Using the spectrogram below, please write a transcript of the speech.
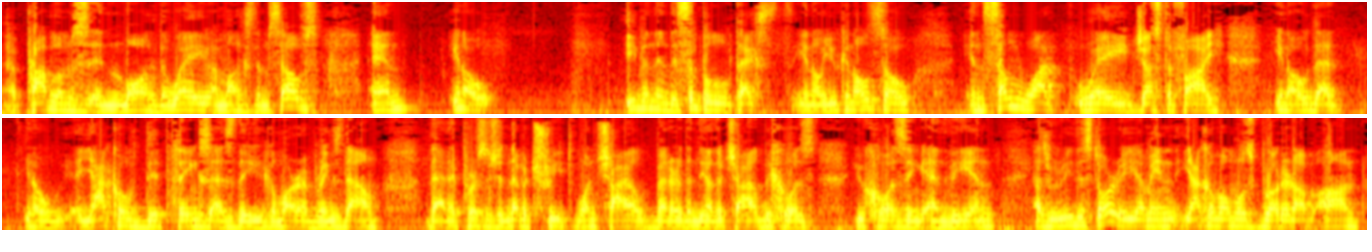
uh, problems in along the way amongst themselves, and you know, even in the simple text, you know, you can also in somewhat way justify, you know, that you know, Yaakov did things as the Gemara brings down that a person should never treat one child better than the other child because you're causing envy. And as we read the story, I mean, Yaakov almost brought it up on,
